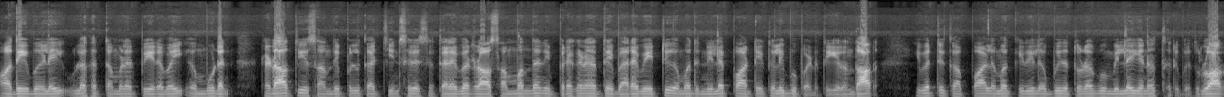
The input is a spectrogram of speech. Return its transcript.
அதேவேளை உலகத் தமிழர் பேரவை எம்முடன் நடாத்திய சந்திப்பில் கட்சியின் சிரேஷ்ட தலைவர் ரா. சம்பந்தன் இப்பிரகடனத்தை வரவேற்று எமது நிலைப்பாட்டை தெளிவுபடுத்தியிருந்தார். இவற்றுக்கு அப்பால் எமக்கு இதில் எவ்வித தொடர்பும் இல்லை என தெரிவித்துள்ளார்.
